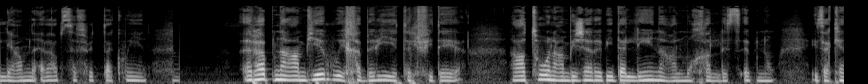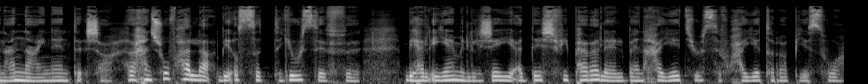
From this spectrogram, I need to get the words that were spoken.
اللي عم نقراه بسفر التكوين ربنا عم بيروي خبرية الفداء. عطول عم بيجرب يدلينا على المخلص ابنه. إذا كان عنا عينين تقشع. رح نشوف هلأ بقصة يوسف بهالأيام اللي جاية قديش في باراليل بين حياة يوسف وحياة الرب يسوع.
